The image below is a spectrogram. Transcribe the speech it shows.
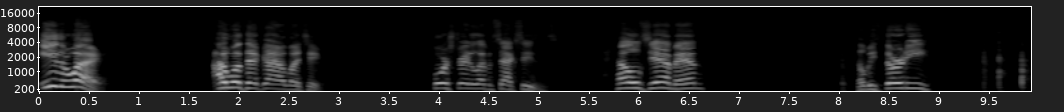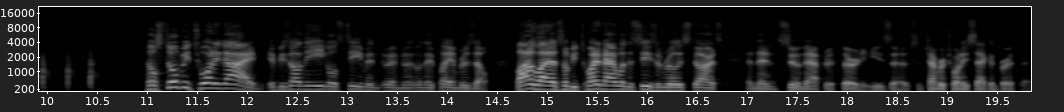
Either way, I want that guy on my team. Four straight 11 sack seasons. Hells yeah, man. He'll be 30. He'll still be 29 if he's on the Eagles team and when, when they play in Brazil. Bottom line is he'll be 29 when the season really starts, and then soon after 30. He's a September 22nd birthday.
